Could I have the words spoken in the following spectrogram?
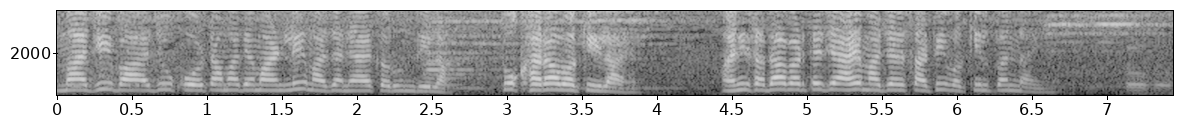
माझी बाजू कोर्टामध्ये मांडली माझा न्याय करून दिला. तो खरा वकील आहे. आणि सदावर्ते जे आहे माझ्यासाठी वकील पण नाही हो हो हो.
